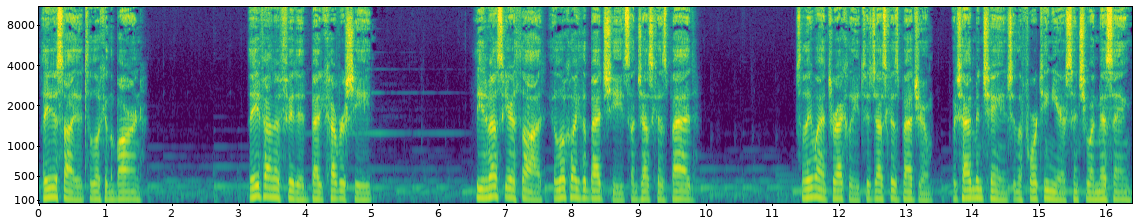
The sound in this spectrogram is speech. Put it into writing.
They decided to look in the barn. They found a fitted bed cover sheet. The investigator thought it looked like the bed sheets on Jessica's bed so they went directly to Jessica's bedroom, which hadn't been changed in the 14 years since she went missing.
